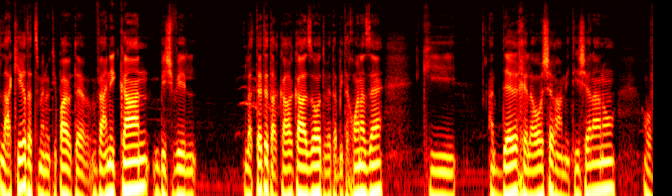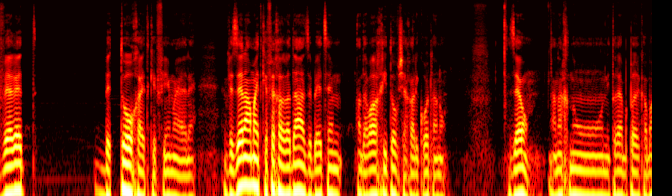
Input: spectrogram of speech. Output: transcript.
להכיר את עצמנו טיפה יותר. ואני כאן בשביל לתת את הקרקע הזאת ואת הביטחון הזה, כי הדרך אל האושר האמיתי שלנו עוברת בתוך ההתקפים האלה. וזה למה התקפי חרדה זה בעצם הדבר הכי טוב שיכול לקרות לנו. זהו, אנחנו נתראה בפרק הבא.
